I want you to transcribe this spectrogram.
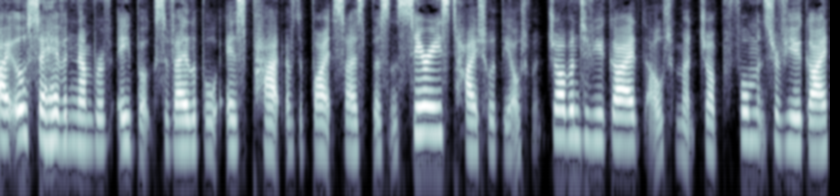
I also have a number of ebooks available as part of the Bite Sized Business series titled The Ultimate Job Interview Guide, The Ultimate Job Performance Review Guide,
